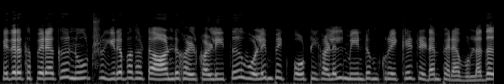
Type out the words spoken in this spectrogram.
இதற்கு பிறகு நூற்று இருபத்தெட்டு ஆண்டுகள் கழித்து ஒலிம்பிக் போட்டிகளில் மீண்டும் கிரிக்கெட் இடம்பெறவுள்ளது.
